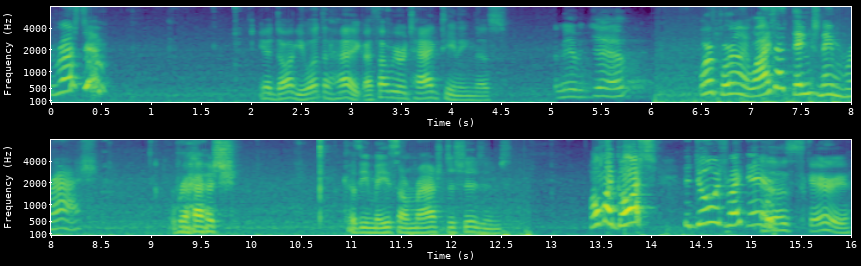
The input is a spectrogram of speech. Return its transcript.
Arrest him. Yeah, doggy, what the heck? I thought we were tag teaming this. I never Jeff. More importantly, why is that thing's name Rash? Rash. Because he made some rash decisions. Oh my gosh! The door is right there. That there. was scary.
